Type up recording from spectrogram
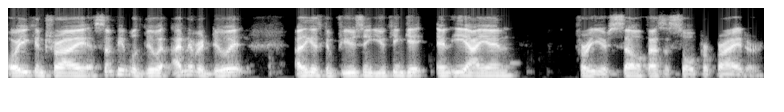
or you can try. Some people do it. I never do it. I think it's confusing. You can get an EIN for yourself as a sole proprietor.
